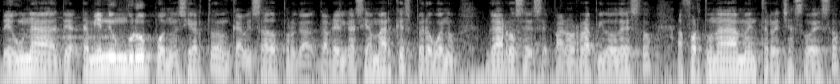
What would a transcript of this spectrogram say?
de una, también de un grupo, ¿no es cierto?, encabezado por Gabriel García Márquez, pero bueno, Garro se separó rápido de eso, afortunadamente rechazó eso.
